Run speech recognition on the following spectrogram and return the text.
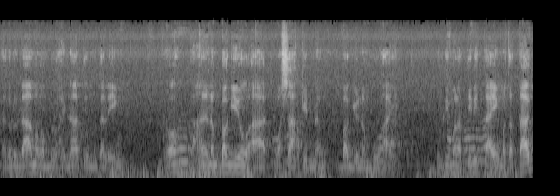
na ganoon lamang ang buhay natin madaling no? tahanan ng bagyo at wasakin ng bagyo ng buhay. Hindi manatili tayong matatag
